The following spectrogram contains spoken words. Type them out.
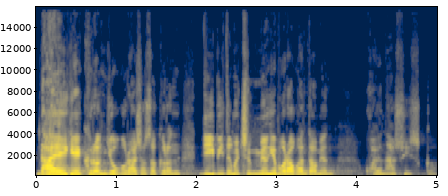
나에게 그런 요구를 하셔서 그런 네 믿음을 증명해 보라고 한다면 과연 할 수 있을까?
